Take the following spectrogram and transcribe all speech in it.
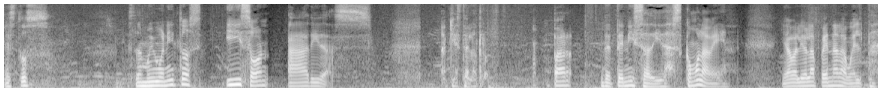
Estos están muy bonitos y son Adidas. Aquí está el otro par de tenis Adidas. ¿Cómo la ven? Ya valió la pena la vuelta.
